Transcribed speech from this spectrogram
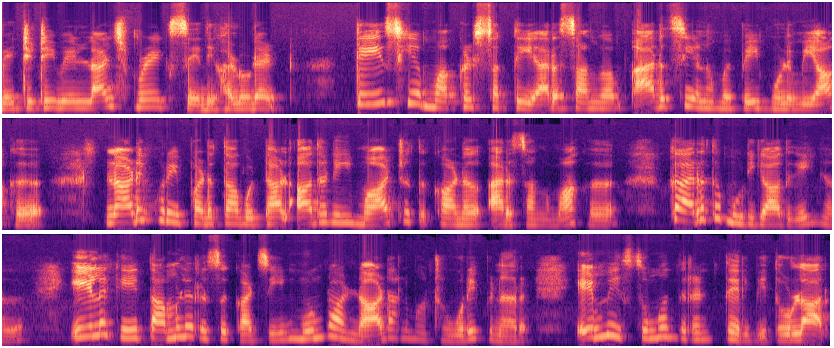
வெற்றி டிவி லஞ்ச் பிரேக் செய்திகளுடன். தேசிய மக்கள் சக்தி அரசாங்கம் அரசியலமைப்பை முழுமையாக நடைமுறைப்படுத்தாவிட்டால் அதனை மாற்றத்துக்கான அரசாங்கமாக கருத முடியாது என இலங்கை தமிழரசு கட்சியின் முன்னாள் நாடாளுமன்ற உறுப்பினர் எம். ஏ. சுமந்திரன் தெரிவித்துள்ளார்.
